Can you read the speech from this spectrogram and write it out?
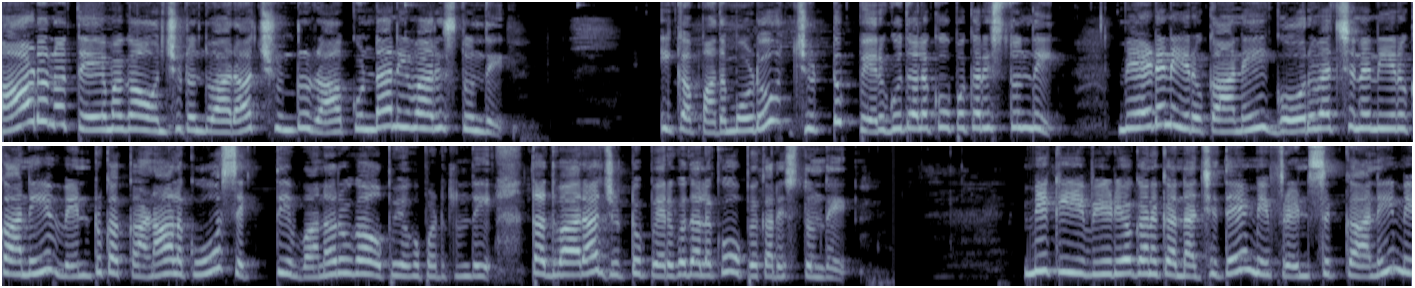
మాడును తేమగా ఉంచడం ద్వారా చుండ్రు రాకుండా నివారిస్తుంది. ఇక పదమూడు జుట్టు పెరుగుదలకు ఉపకరిస్తుంది. వేడి నీరు కానీ గోరువెచ్చని నీరు కానీ వెంట్రుక కణాలకు శక్తి వనరుగా ఉపయోగపడుతుంది. తద్వారా జుట్టు పెరుగుదలకు ఉపకరిస్తుంది. మీకు ఈ వీడియో కనుక నచ్చితే మీ ఫ్రెండ్స్కి కానీ మీ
